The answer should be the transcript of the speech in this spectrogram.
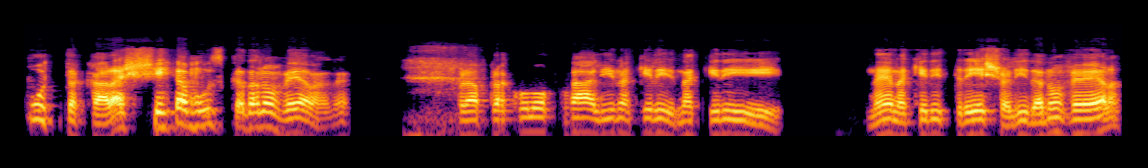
puta, cara, achei a música da novela, né? para colocar ali naquele, naquele, né, naquele trecho ali da novela.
